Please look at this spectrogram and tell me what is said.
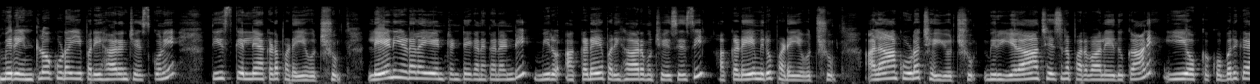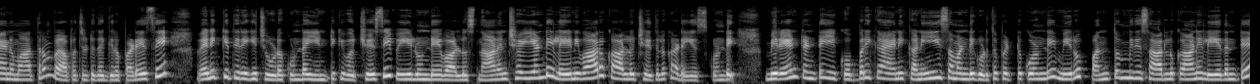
మీరు ఇంట్లో కూడా ఈ పరిహారం చేసుకొని తీసుకెళ్ళి అక్కడ పడేయవచ్చు. లేని ఎడల ఏంటంటే కనుకనండి మీరు అక్కడే పరిహారం చేసేసి అక్కడే మీరు పడేయవచ్చు. అలా కూడా చేయొచ్చు. మీరు ఎలా చేసినా పర్వాలేదు కానీ ఈ యొక్క కొబ్బరికాయను మాత్రం వేప చెట్టు దగ్గర పడేసి వెనక్కి తిరిగి చూడకుండా ఇంటికి వచ్చేసి వీలుండే వాళ్ళు స్నానం చేయండి లేనివారు కాళ్ళు చేతులు కడేసుకోండి మీరేంటంటే ఈ కొబ్బరికాయని కనీసం అండి గుర్తుపెట్టుకోండి మీరు పంతొమ్మిది సార్లు కానీ లేదంటే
